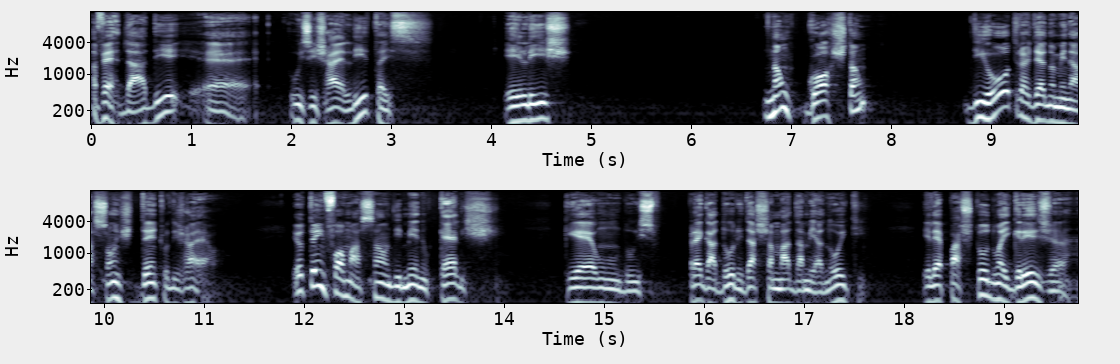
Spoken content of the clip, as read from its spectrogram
A verdade é, os israelitas, eles não gostam de outras denominações dentro de Israel. Eu tenho informação de Meno Kellis, que é um dos pregadores da chamada da meia-noite. Ele é pastor de uma igreja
